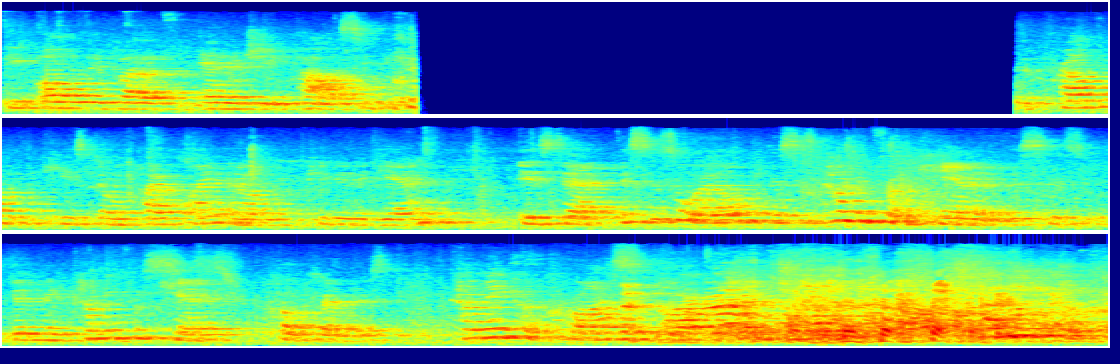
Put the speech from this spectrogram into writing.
the all-of-the-above energy policy. because The problem with the Keystone Pipeline, and I'll repeat it again, is that this is oil, this is coming from Canada, this has been coming from Canada, Koch brothers, coming across our country, coming across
